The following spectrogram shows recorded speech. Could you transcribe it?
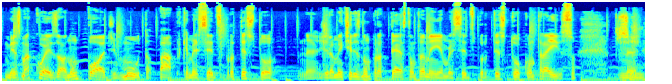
mesma coisa, ó, não pode, multa, pá, porque a Mercedes protestou. Né? Geralmente eles não protestam também, a Mercedes protestou contra isso. Né? Sim. Né?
